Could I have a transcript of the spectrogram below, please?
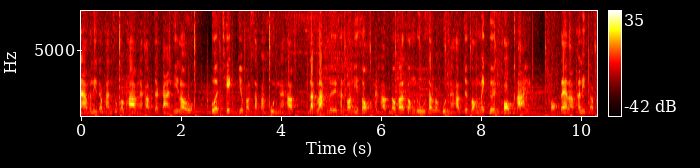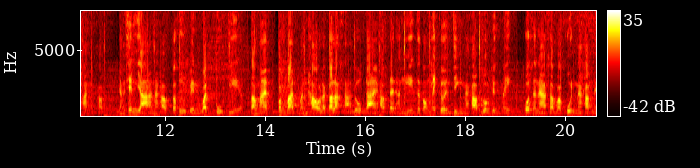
ณาผลิตภัณฑ์สุขภาพนะครับ จากการที่เราตรวจเช็คเกี่ยวกับสรรพคุณนะครับ หลักๆ เลยขั้นตอนที่สองนะครับเราก็ต้องดูสรรพคุณนะครับ จะต้องไม่เกินขอบข่าย ของแต่ละผลิตภัณฑ์ครับ อย่างเช่นยานะครับ ก็คือเป็นวัตถุที่สามารถบำบัดบรรเทาและก็รักษาโรคได้ครับ แต่ทั้งนี้จะต้องไม่เกินจริงนะครับ รวมถึงไม่โฆษณาสรรพคุณนะครับใน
